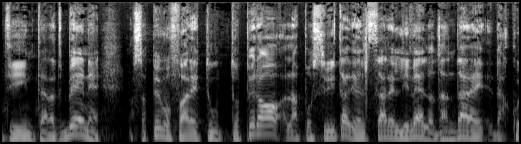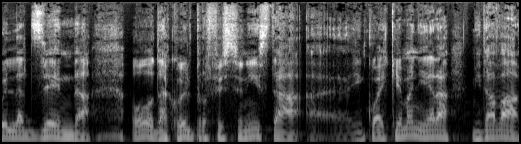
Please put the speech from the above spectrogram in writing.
siti internet. Bene, non sapevo fare tutto, però la possibilità di alzare il livello, di andare da quell'azienda o da quel professionista eh, in qualche maniera mi dava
